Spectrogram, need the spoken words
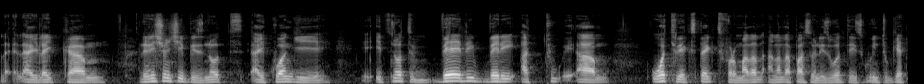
Like, like um, relationship is not haikuangi it's not very very atu, um, what you expect from another, person is what is going to get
